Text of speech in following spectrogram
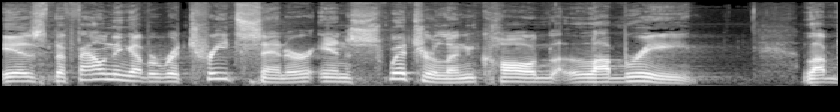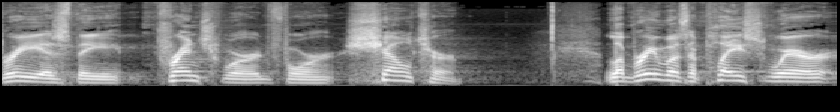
is the founding of a retreat center in Switzerland called L'Abri. L'Abri is the French word for shelter. L'Abri was a place where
